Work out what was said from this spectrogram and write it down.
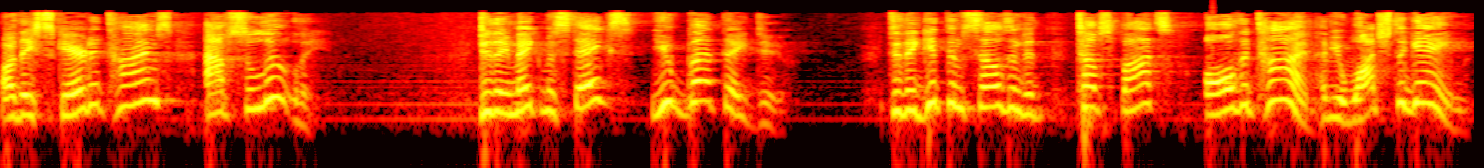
Are they scared at times? Absolutely. Do they make mistakes? You bet they do. Do they get themselves into tough spots? All the time. Have you watched the game?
